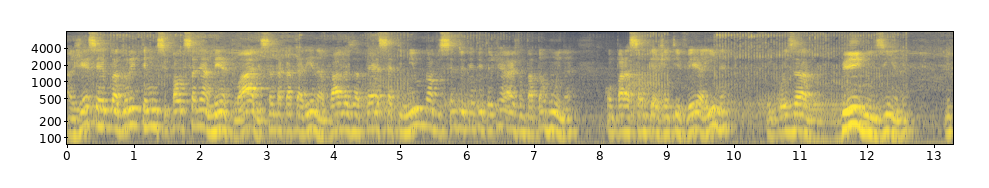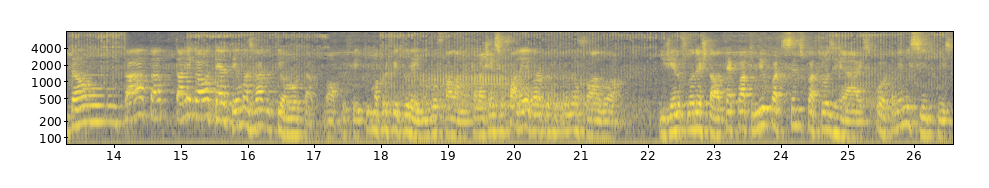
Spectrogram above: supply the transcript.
Agência Reguladora Intermunicipal de Saneamento, ARES, Santa Catarina, vagas até R$ 7.983, não está tão ruim, né? Comparação que a gente vê aí, né? Tem coisa bem ruimzinha, né? Então, tá, tá, tá legal até, tem umas vagas aqui, ó, tá, ó, prefeitura, uma prefeitura aí, não vou falar, né? Aquela agência eu falei, agora a prefeitura não falo, ó. Engenheiro florestal, até R$ 4.414. Pô, eu também me sinto com isso.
